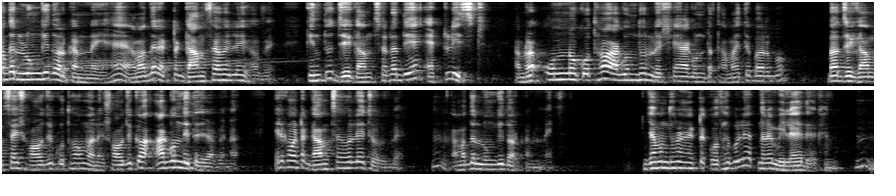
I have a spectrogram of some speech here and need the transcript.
আমাদের লুঙ্গি দরকার নেই হ্যাঁ আমাদের একটা গামছা হইলেই হবে, কিন্তু যে গামছাটা দিয়ে অ্যাটলিস্ট আমরা অন্য কোথাও আগুন ধরলে সেই আগুনটা থামাইতে পারব, বা যে গামছায় সহজে কোথাও মানে সহজে কেউ আগুন দিতে যাবে না, এরকম একটা গামছা হলেই চলবে। হুম, আমাদের লুঙ্গি দরকার নেই। যেমন ধরেন একটা কথা বলে, আপনারা মিলাই দেখেন। হুম,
